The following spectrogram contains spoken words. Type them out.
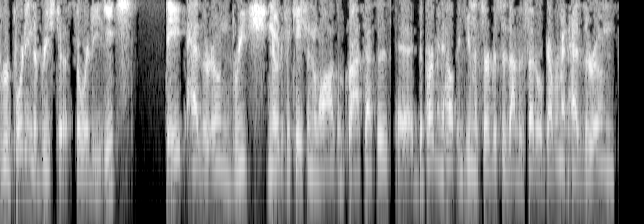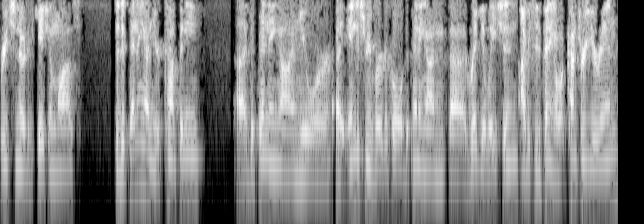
reporting the breach to authorities. Each state has their own breach notification laws and processes. Uh, Department of Health and Human Services out of the federal government has their own breach notification laws. So depending on your company, uh, depending on your uh, industry vertical, depending on uh, regulations, obviously depending on what country you're in,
